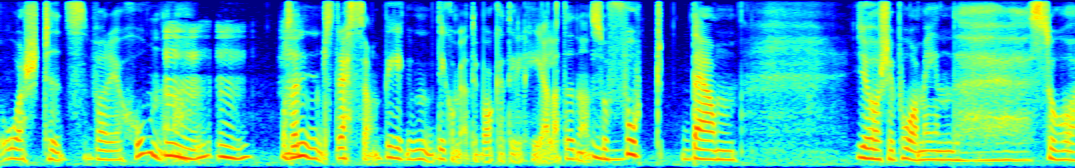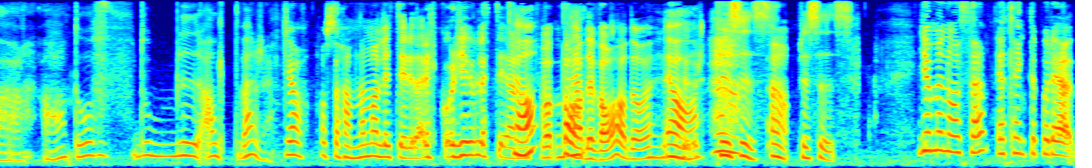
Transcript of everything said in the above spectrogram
årstidsvariationerna. Mm, mm. Och sen stressen, det, det kommer jag tillbaka till hela tiden. Så Mm. fort den gör sig påmind så ja, då, då blir allt värre. Ja, och så hamnar man lite i det där ekorrhjulet igen. Ja. Vad, vad är vad och Ja, hur. precis. Ja. precis. Jo men Åsa, jag tänkte på det.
